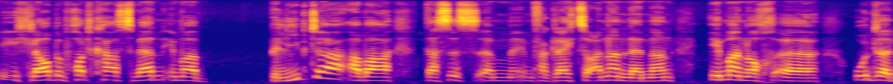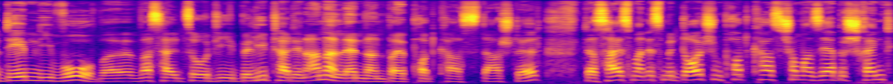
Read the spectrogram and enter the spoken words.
ich glaube, Podcasts werden immer beliebter, aber das ist ähm, im Vergleich zu anderen Ländern immer noch äh, unter dem Niveau, was halt so die Beliebtheit in anderen Ländern bei Podcasts darstellt. Das heißt, man ist mit deutschen Podcasts schon mal sehr beschränkt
